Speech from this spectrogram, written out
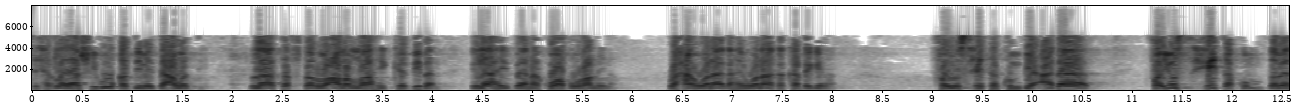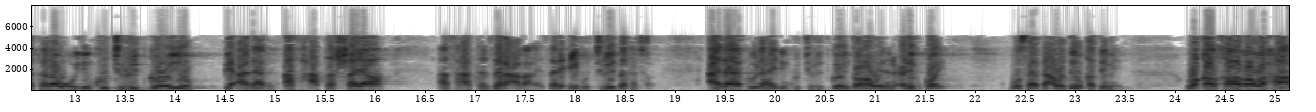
sixirlayaashiibuu u qadimay dacwaddii laa taftaruu cala allahi kadiban ilaahay been ha ku abuuranina waxaan wanaag ahayn wanaagka ka dhigina fayusxitakum bicadaab fayusxitakum dabeetana uu idinku jirid gooyo bicadaabin asxata shaya asxata zarca baa lahay sarciibuu jiridda ka jaray cadaab buu ilahay idinku jirid goyn doonaa waa idin cidhib goy muusa dacwaddii u qadimay waqad khaaba waxaa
